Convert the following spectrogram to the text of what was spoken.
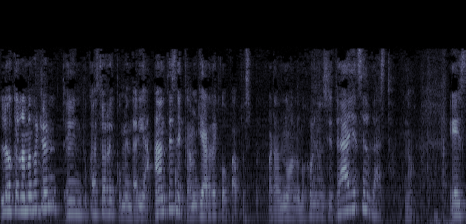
lo que a lo mejor yo en, en tu caso recomendaría, antes de cambiar de copa, pues para no, a lo mejor no decirte, ay, es el gasto, no, es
